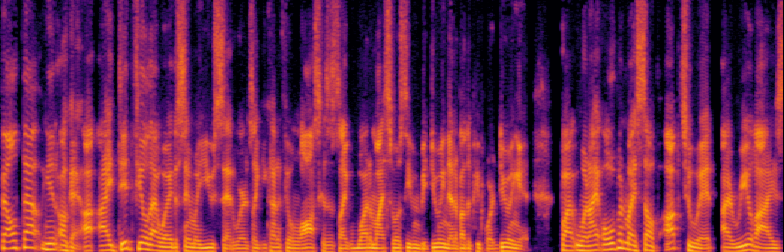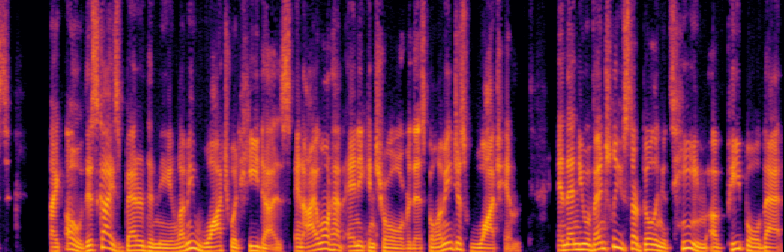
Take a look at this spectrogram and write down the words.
felt that you know okay I, I did feel that way the same way you said where it's like you kind of feel lost because it's like what am I supposed to even be doing that if other people are doing it? But when I opened myself up to it I realized like oh this guy's better than me. Let me watch what he does and I won't have any control over this but let me just watch him. And then you eventually you start building a team of people that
